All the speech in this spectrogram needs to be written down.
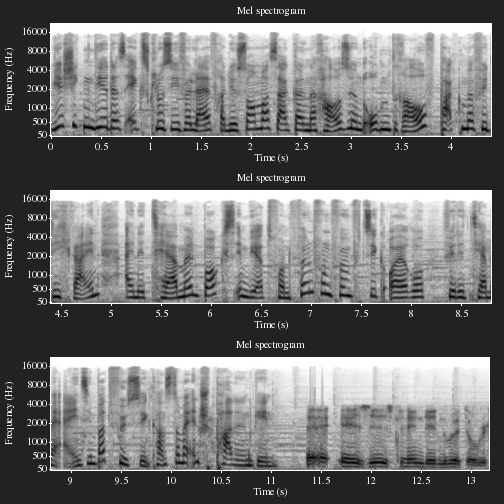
Wir schicken dir das exklusive Live-Radio Sommersackerl nach Hause und obendrauf packen wir für dich rein eine Thermenbox im Wert von 55 Euro für die Therme 1 in Bad Füssing. Kannst du mal entspannen gehen. Äh, Es ist, ich, nur toll.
